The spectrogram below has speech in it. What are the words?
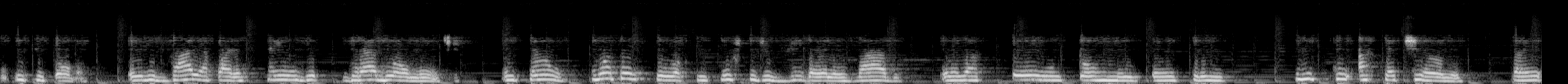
os sintomas. Ele vai aparecendo gradualmente. Então, uma pessoa com custo de vida elevado, ela tem em torno entre 5 a 7 anos para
